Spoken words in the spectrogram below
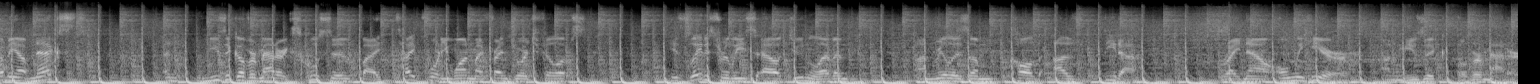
Coming up next, a Music Over Matter exclusive by Type 41, my friend George Phillips. His latest release out June 11th on Realism called Altira. Right now, only here on Music Over Matter.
